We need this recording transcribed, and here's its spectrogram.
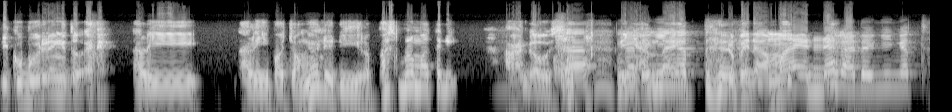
dikuburin gitu. Eh tali tali pocongnya udah dilepas belum tadi? Ah gak usah, Nggak ada yang nyantai. inget. Udah beda damai udah. Nggak ada yang inget.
